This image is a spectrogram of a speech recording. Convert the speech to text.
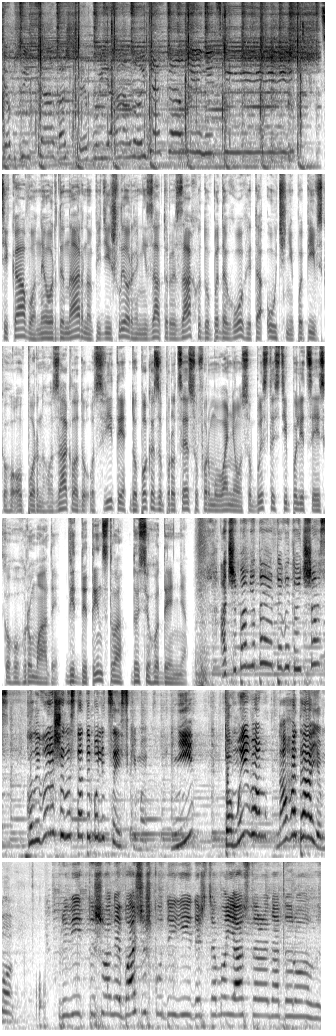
щоб життя ваше буяло, як калини цвіт. Цікаво, неординарно підійшли організатори заходу, педагоги та учні Попівського опорного закладу освіти до показу процесу формування особистості поліцейського громади від дитинства до сьогодення. А чи пам'ятаєте ви той час, коли вирішили стати поліцейськими? Ні? То ми вам нагадаємо. Привіт, ти що не бачиш, куди їдеш? Це моя сторона дороги.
